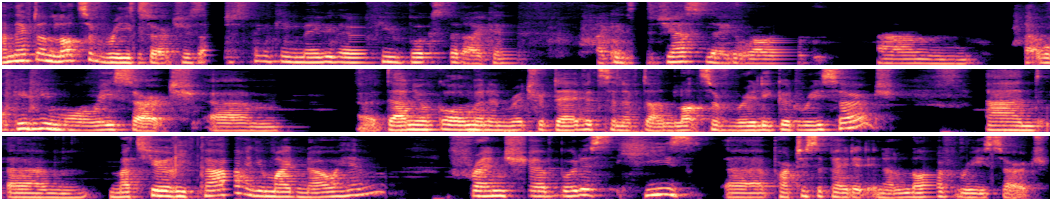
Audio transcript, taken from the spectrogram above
And they've done lots of researches. I'm just thinking maybe there are a few books that I can I can suggest later on um, that will give you more research. Um, uh, Daniel Goleman and Richard Davidson have done lots of really good research. And um, Matthieu Ricard, you might know him, French uh, Buddhist, he's uh, participated in a lot of research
